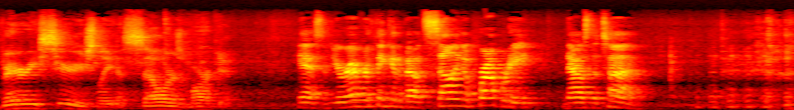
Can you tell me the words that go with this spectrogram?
very seriously a seller's market. yes, if you're ever thinking about selling a property, now's the time.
